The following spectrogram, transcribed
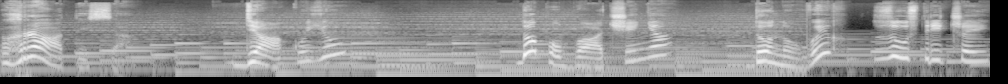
гратися. Дякую. До побачення. До нових зустрічей!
